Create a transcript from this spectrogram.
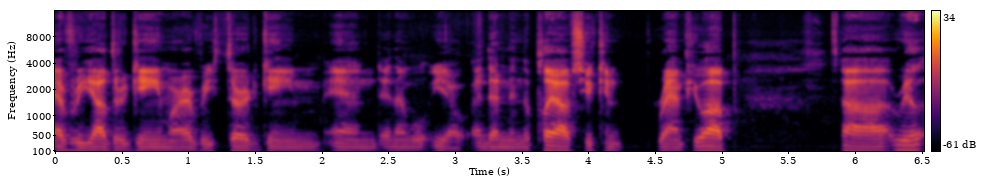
every other game or every third game, and and then we'll, you know, and then in the playoffs you can ramp you up. Uh, real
